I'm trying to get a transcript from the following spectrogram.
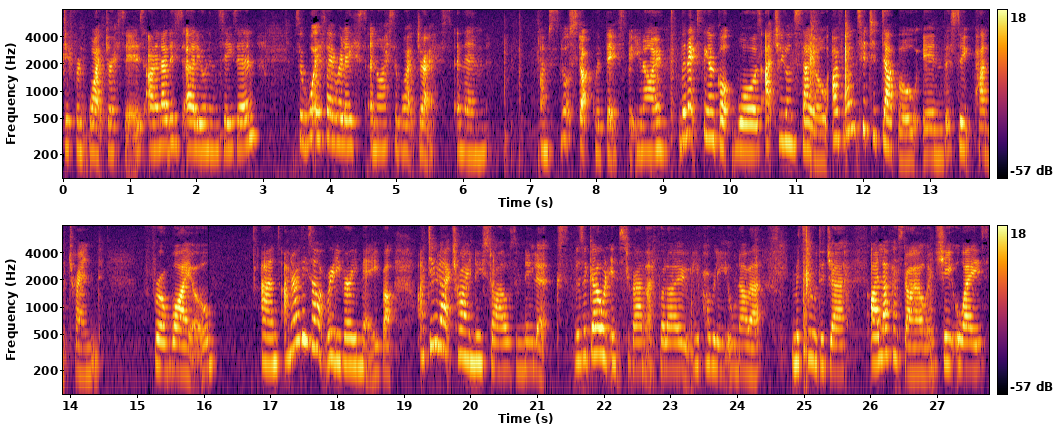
different white dresses and I know this is early on in the season. So what if they release a nicer white dress and then I'm not stuck with this, but you know. The next thing I got was actually on sale. I've wanted to dabble in the suit pant trend for a while. And I know these aren't really very me, but I do like trying new styles and new looks. There's a girl on Instagram that I follow, you probably all know her, Matilda Djerf. I love her style and she always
